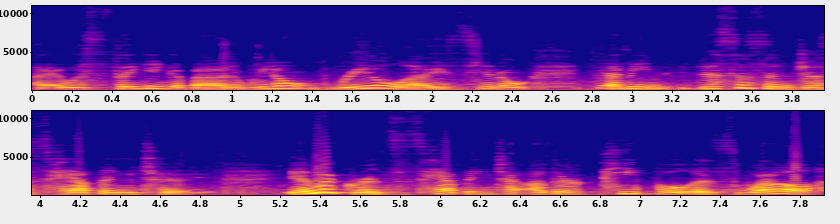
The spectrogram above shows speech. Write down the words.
I was thinking about it, we don't realize, you know, I mean, this isn't just happening to immigrants, it's happening to other people as well,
